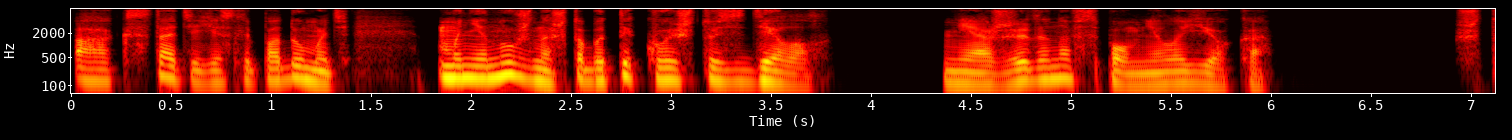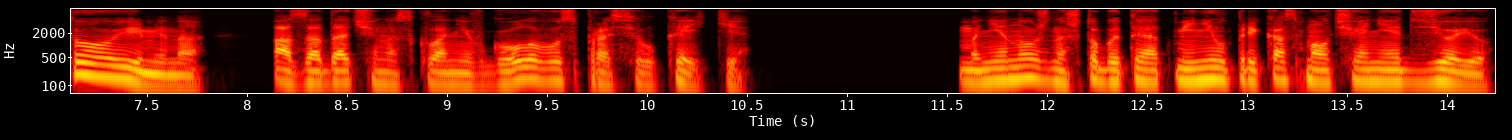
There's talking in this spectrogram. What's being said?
А, кстати, если подумать, мне нужно, чтобы ты кое-что сделал. Неожиданно вспомнила Йока. Что именно? Озадаченно склонив голову, спросил Кейки. «Мне нужно, чтобы ты отменил приказ молчания Дзёю,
